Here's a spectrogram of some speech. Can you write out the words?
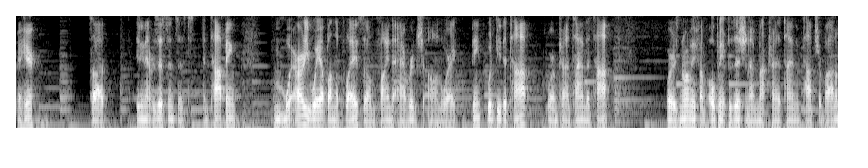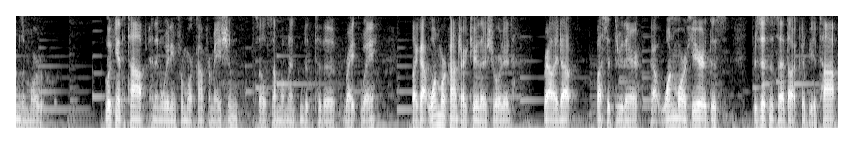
Right here. Saw it hitting that resistance and, and topping. I'm already way up on the play, so I'm fine to average on where I think would be the top, where I'm trying to time the top. Whereas normally if I'm opening a position, I'm not trying to time the tops or bottoms. I'm more looking at the top and then waiting for more confirmation. So some momentum to the right way. So I got one more contract here that I shorted rallied up, busted through there. Got one more here this resistance I thought could be a top.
